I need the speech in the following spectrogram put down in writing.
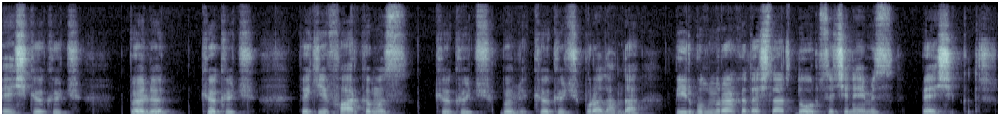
5 kök 3 bölü kök 3. Peki farkımız kök 3 bölü kök 3. Buradan da 1 bulunur arkadaşlar. Doğru seçeneğimiz B şıkkıdır.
